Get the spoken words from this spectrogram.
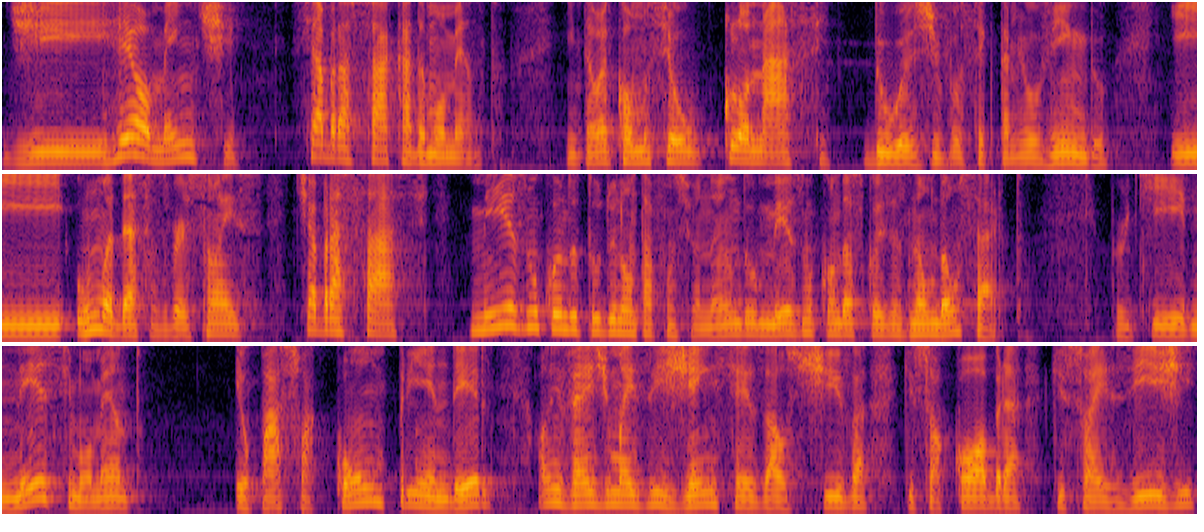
de realmente se abraçar a cada momento. Então é como se eu clonasse duas de você que está me ouvindo e uma dessas versões te abraçasse, mesmo quando tudo não está funcionando, mesmo quando as coisas não dão certo. Porque nesse momento eu passo a compreender ao invés de uma exigência exaustiva que só cobra, que só exige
